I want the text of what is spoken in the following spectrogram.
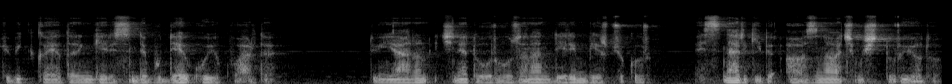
Kübik kayaların gerisinde bu dev oyuk vardı. Dünyanın içine doğru uzanan derin bir çukur esner gibi ağzını açmış duruyordu.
